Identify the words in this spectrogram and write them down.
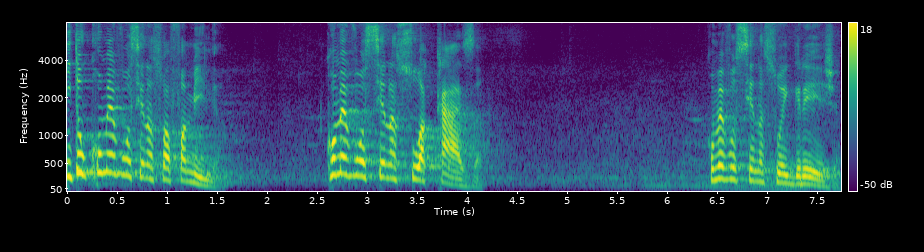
Então como é você na sua família? Como é você na sua casa? Como é você na sua igreja?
